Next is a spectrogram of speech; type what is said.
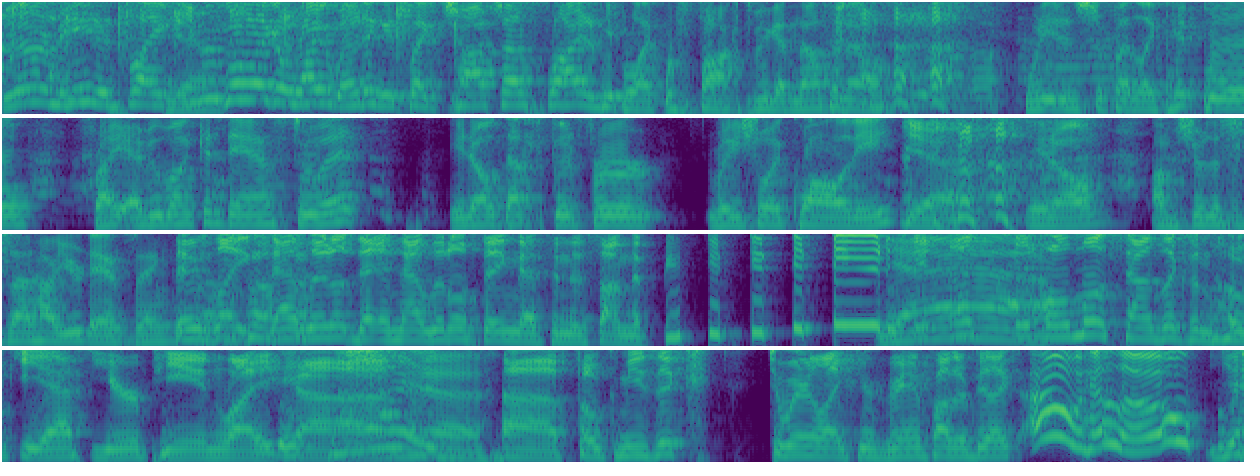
you know what I mean? It's like Yeah. you go to like a white wedding. It's like cha cha slide, and people are like, "We're fucked. We got nothing else. we need to." Sh-. But like Pitbull, right? Everyone can dance to it. You know that's good for racial equality. Yeah. You know, I'm sure this is not how you're dancing. There's like that little that, and that little thing that's in the song. The beep, beep, beep, beep, beep. It, Yeah. like, it almost sounds like some hokey ass European like uh, does. uh, folk music. To where like your grandfather would be like, oh hello, Yeah.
